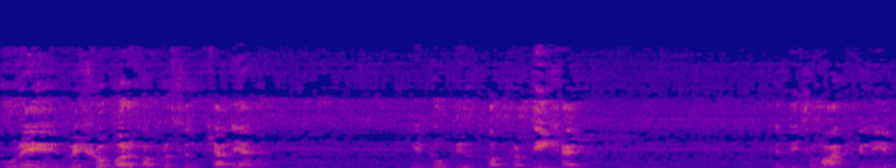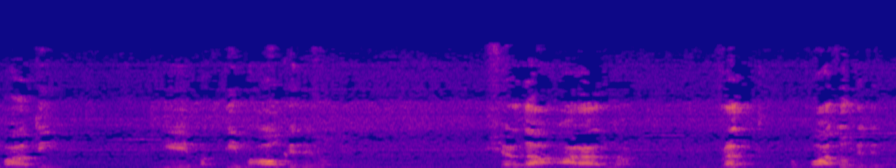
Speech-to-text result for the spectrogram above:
पूरे विश्व भर का प्रसिद्ध चालिया है। ये टोपी उसका प्रतीक है। सिंधी समाज के लिए बहुत ही ये भक्ति भाव के दिनों में, श्रद्धा, आराधना, व्रत, उपवासों के दिनों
